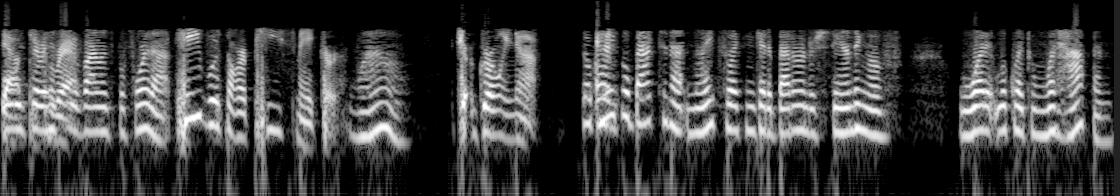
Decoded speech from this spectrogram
That's or was there a history of violence before that? He was our peacemaker. Wow. Growing up. So can And- we go back to that night so I can get a better understanding of what it looked like and what happened?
